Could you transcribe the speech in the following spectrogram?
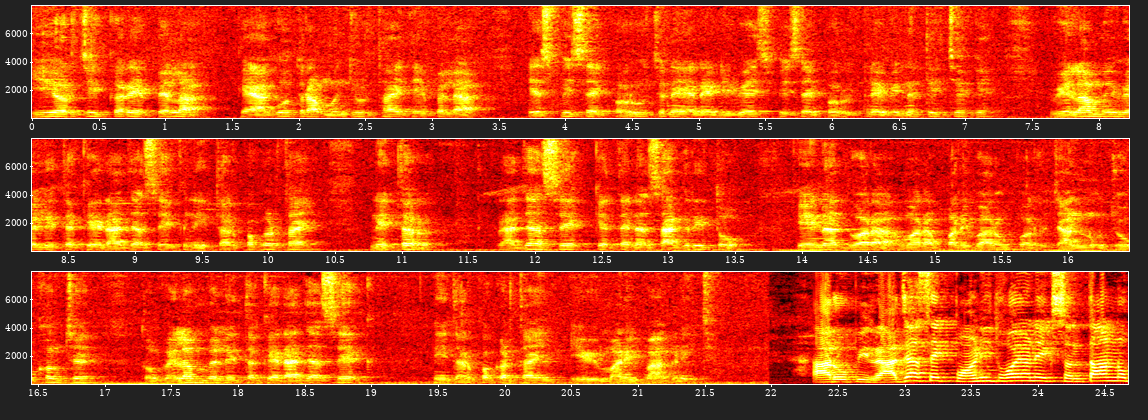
એ અરજી કરે પહેલાં કે આગોતરા મંજૂર થાય તે પહેલાં એસપી સાહેબ ભરૂચને અને ડીવાયએસપી સાહેબ ભરૂચને વિનંતી છે કે વહેલામાં વહેલી તકે રાજા શેખની ધરપકડ થાય. નહીતર રાજા શેખ કે તેના સાગરીતો કે એના દ્વારા અમારા પરિવાર ઉપર જાનનું જોખમ છે, તો વહેલામાં વહેલી તકે રાજા શેખની ધરપકડ થાય એવી મારી માગણી છે. આરોપી રાજા શેખ પરણિત હોય અને એક સંતાનનો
